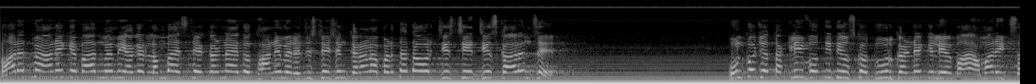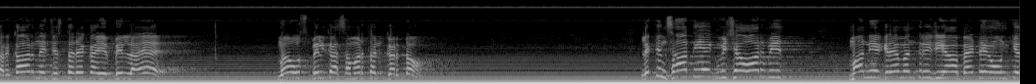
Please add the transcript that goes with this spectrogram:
भारत में आने के बाद में भी अगर लंबा स्टे करना है तो थाने में रजिस्ट्रेशन कराना पड़ता था, और जिस चीज़, जिस कारण से उनको जो तकलीफ़ होती थी, उसको दूर करने के लिए हमारी सरकार ने जिस तरह का ये बिल लाया है, मैं उस बिल का समर्थन करता हूँ। लेकिन साथ ही एक विषय और भी माननीय गृह मंत्री जी, यहाँ बैठे हैं, उनके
